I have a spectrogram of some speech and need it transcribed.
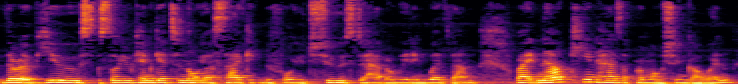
their reviews, so you can get to know your psychic before you choose to have a reading with them. Right now, Keen has a promotion going.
